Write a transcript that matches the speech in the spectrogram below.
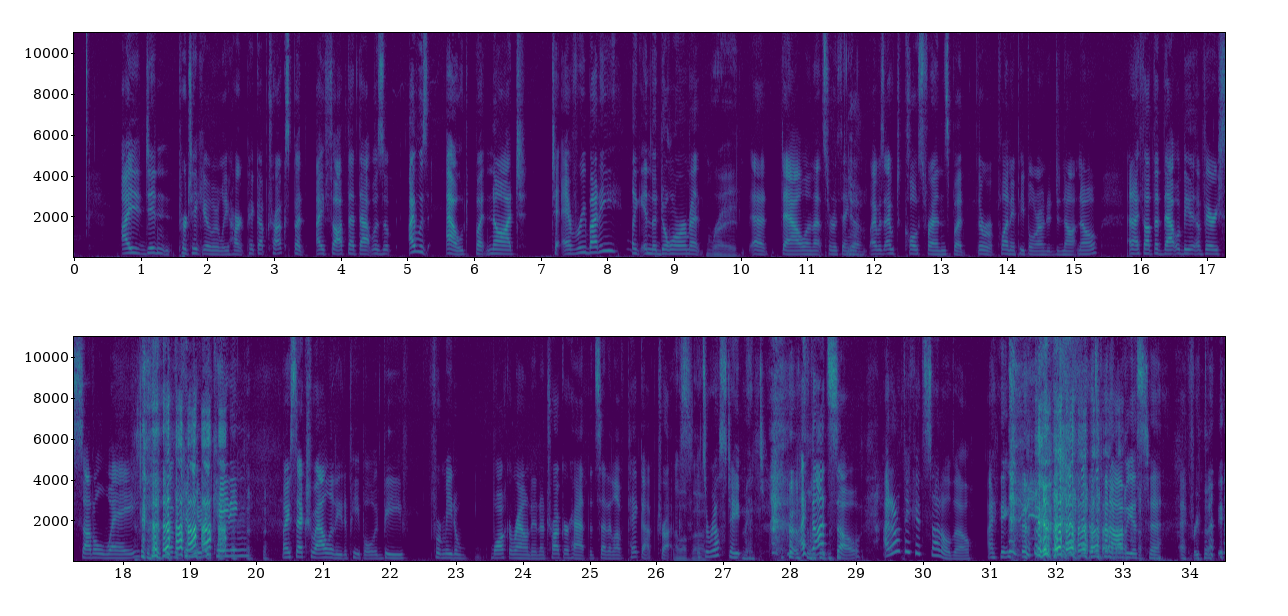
I didn't particularly heart pickup trucks, but I thought that that was a. I was out, but not to everybody, like in the dorm at Right. at Dal and that sort of thing. Yeah. I was out to close friends, but there were plenty of people around who did not know, and I thought that that would be a very subtle way of communicating my sexuality to people. Would be for me to walk around in a trucker hat that said I love pickup trucks. I love that. It's a real statement. I thought so. I don't think it's subtle though. I think it's kind of obvious to everybody.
